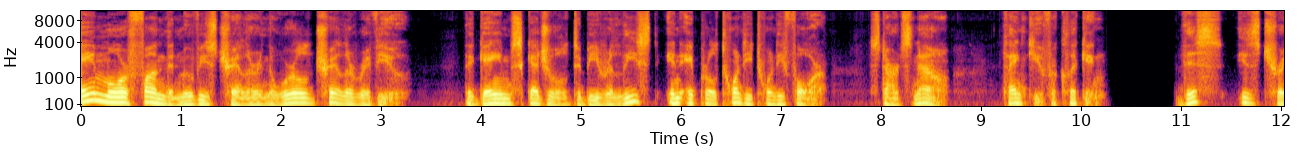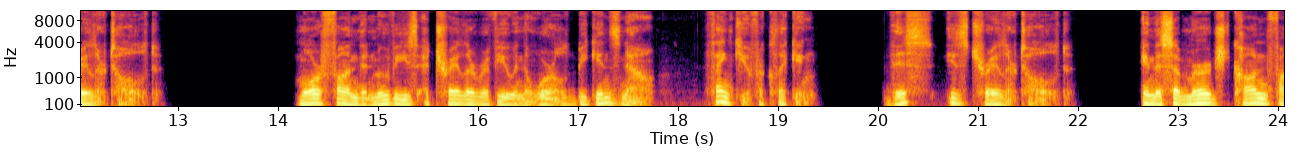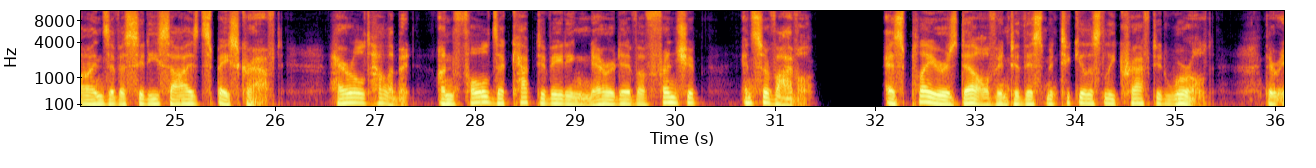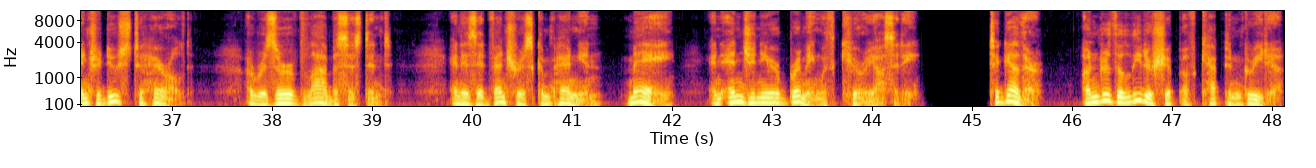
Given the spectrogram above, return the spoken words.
game more fun than movies trailer in the World Trailer Review. The game scheduled to be released in April 2024 starts now. Thank you for clicking. This is Trailer Told. More fun than movies a trailer review in the world begins now. Thank you for clicking. This is Trailer Told. In the submerged confines of a city-sized spacecraft, Harold Halibut unfolds a captivating narrative of friendship and survival. As players delve into this meticulously crafted world, they're introduced to Harold, a reserved lab assistant, and his adventurous companion, May, an engineer brimming with curiosity. Together, under the leadership of Captain Greta,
